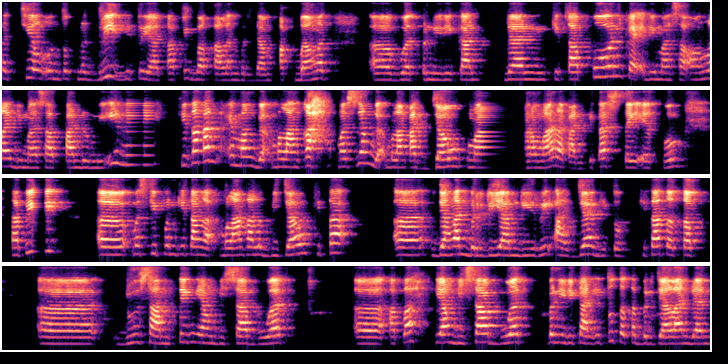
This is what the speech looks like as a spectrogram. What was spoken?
kecil untuk negeri gitu ya tapi bakalan berdampak banget uh, buat pendidikan. Dan kita pun kayak di masa online di masa pandemi ini kita kan emang nggak melangkah maksudnya nggak melangkah jauh ke mana-mana kan kita stay at home. Tapi uh, meskipun kita nggak melangkah lebih jauh kita uh, jangan berdiam diri aja gitu. Kita tetap uh, do something yang bisa buat uh, apa yang bisa buat pendidikan itu tetap berjalan dan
